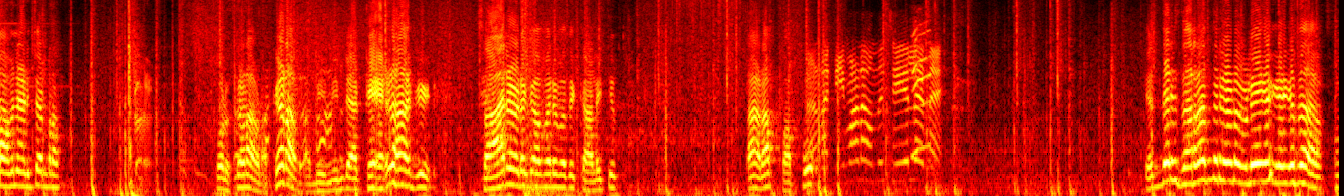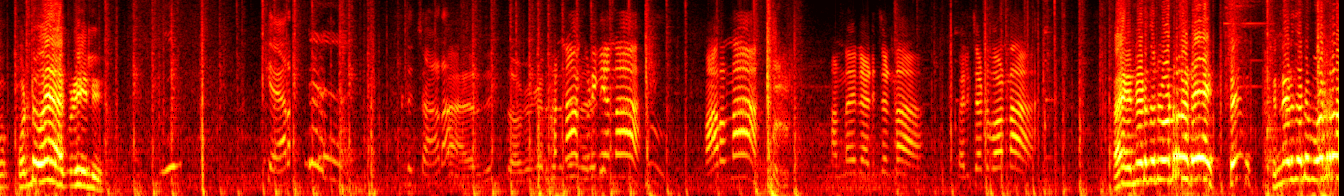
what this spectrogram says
അവനെ അടിച്ചോണ്ടാ കൊടുക്കടാ അവിടെ കേടാ നിന്റെ കേടാക്ക് സാരം എടുക്കാൻ വരുമ്പോ കളിക്കും. ആടാ പപ്പു. എന്നെ? എന്തൊരു സറാന്തരയോടെ വിളിയൊക്കെ കേൾക്കുന്നത്? കൊണ്ടുപോയാ കുഴിയിൽ. എന്നെ അടിച്ചണ്ണ വലിച്ചോട്ട് പോണ്ണ ആ എന്റെ അടുത്തോട്ട് പോടാ ഡേ ഡേ, എന്റെ അടുത്തോട്ട് പോടാ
